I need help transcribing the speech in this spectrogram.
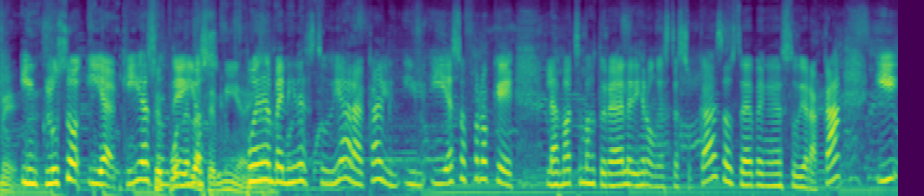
Me- Incluso, y aquí es Se donde ellos semilla pueden ya. venir a estudiar acá. Y, y- y eso fue lo que las máximas autoridades le dijeron, esta es su casa, ustedes vengan a estudiar acá y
